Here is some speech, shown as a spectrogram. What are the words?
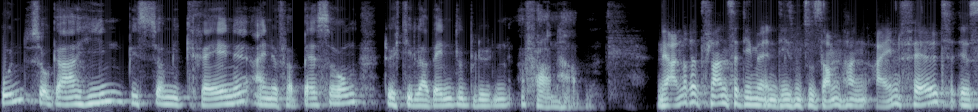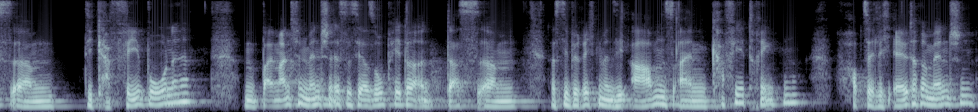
und sogar hin bis zur Migräne eine Verbesserung durch die Lavendelblüten erfahren haben. Eine andere Pflanze, die mir in diesem Zusammenhang einfällt, ist ähm, die Kaffeebohne. Bei manchen Menschen ist es ja so, Peter, dass, ähm, dass die berichten, wenn sie abends einen Kaffee trinken, hauptsächlich ältere Menschen,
